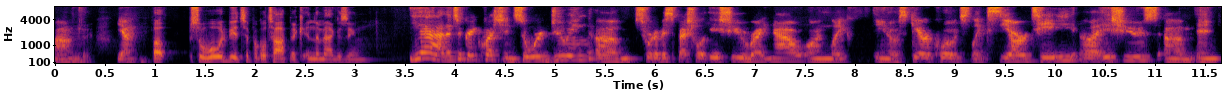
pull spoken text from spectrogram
Um, okay. Yeah. Uh, so, what would be a typical topic in the magazine? Yeah, that's a great question. So, we're doing um, sort of a special issue right now on like you know scare quotes like CRT uh, issues, um, and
